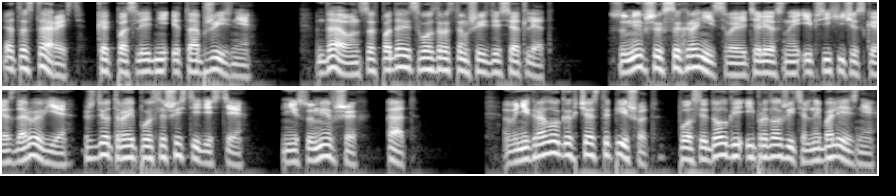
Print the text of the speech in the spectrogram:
Это старость, как последний этап жизни. Да, он совпадает с возрастом 60 лет. Сумевших сохранить свое телесное и психическое здоровье ждет рай после 60. Не сумевших – ад. В некрологах часто пишут «после долгой и продолжительной болезни».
